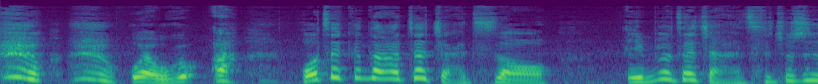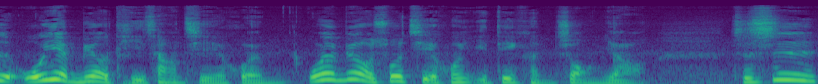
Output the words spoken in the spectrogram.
喂，我跟啊，我再跟大家再讲一次哦，也没有再讲一次，就是我也没有提倡结婚，我也没有说结婚一定很重要，只是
